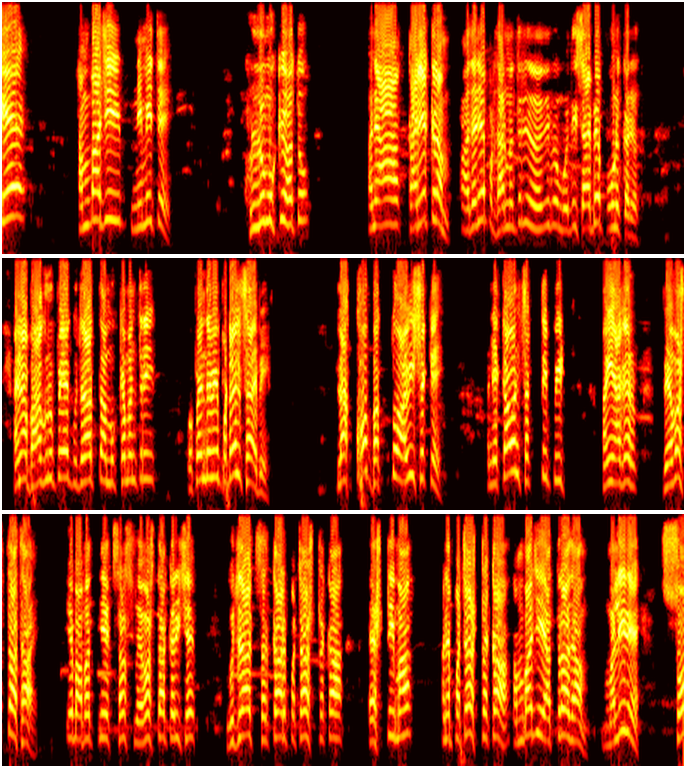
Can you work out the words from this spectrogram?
એ અંબાજી નિમિત્તે ખુલ્લું મૂક્યું હતું અને આ કાર્યક્રમ આદરણીય પ્રધાનમંત્રી નરેન્દ્ર મોદી સાહેબે પૂર્ણ કર્યો હતો. એના ભાગરૂપે ગુજરાતના મુખ્યમંત્રી ભૂપેન્દ્રભાઈ પટેલ સાહેબે લાખો ભક્તો આવી શકે અને એકાવન શક્તિપીઠ અહીં આગળ વ્યવસ્થા થાય એ બાબતની એક સરસ વ્યવસ્થા કરી છે. ગુજરાત સરકાર પચાસ ટકા એસટીમાં અને પચાસ ટકા અંબાજી યાત્રાધામ મળીને સો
